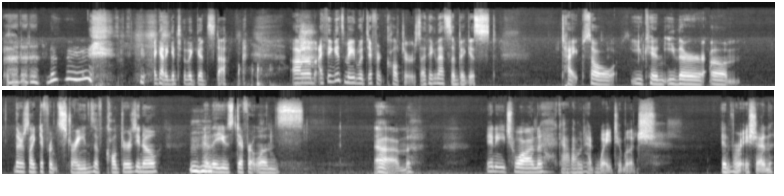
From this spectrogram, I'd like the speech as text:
I gotta get to the good stuff. Um, I think it's made with different cultures. I think that's the biggest type. So you can either um, there's like different strains of cultures, you know, and they use different ones. Um, in each one, God, that one had way too much information.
